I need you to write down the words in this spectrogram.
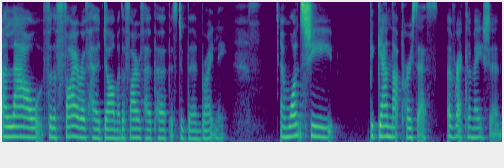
allow for the fire of her Dharma, the fire of her purpose, to burn brightly. And once she began that process of reclamation,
